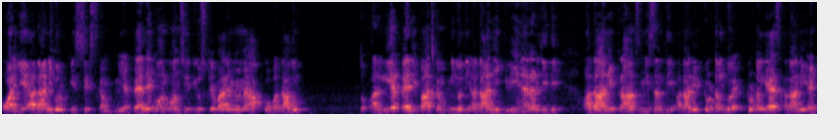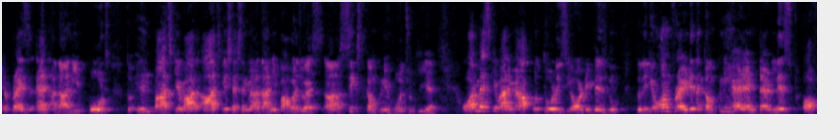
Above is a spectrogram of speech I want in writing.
और ये अदानी ग्रुप की सिक्स कंपनी है। पहले कौन कौन सी थी उसके बारे में मैं आपको बता दूँ। तो अर्लियर पहली पाँच कंपनी जो थी, अदानी ग्रीन एनर्जी थी, अदानी ट्रांसमिशन थी, Adani Total Total Gas Adani Enterprise and Adani Ports तो इन पाँच के बाद आज के सेशन में अदानी पावर जो है सिक्स कंपनी हो चुकी है। और मैं इसके बारे में आपको थोड़ी सी और डिटेल्स दूँ। तो देखिए on Friday the company had entered list of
